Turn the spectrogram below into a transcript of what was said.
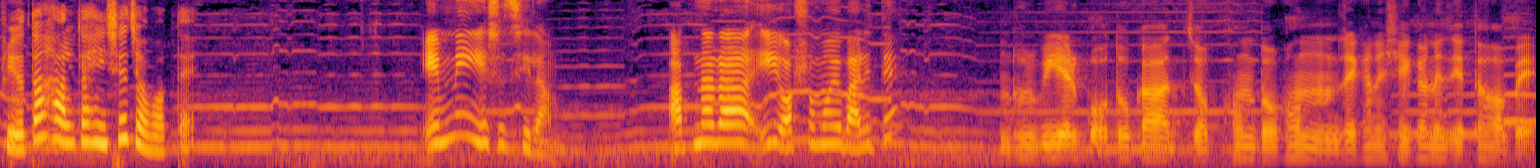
প্রিয়তা হালকা হেসে জবাব দেয়। এমনিই এসেছিলাম। আপনারা এই অসময়ে বাড়িতে? বন্ধুর বিয়ের কত কাজ যখন তখন যেখানে সেখানে যেতে হবে।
